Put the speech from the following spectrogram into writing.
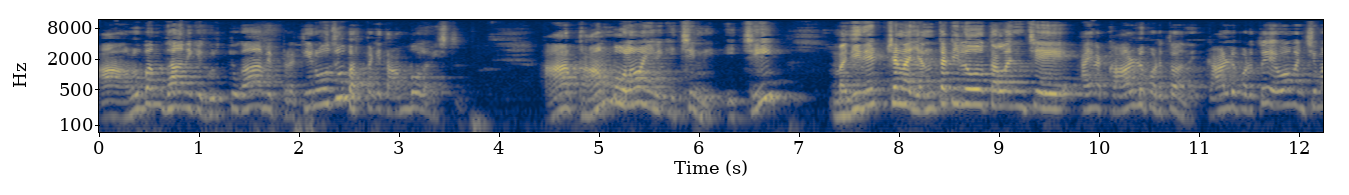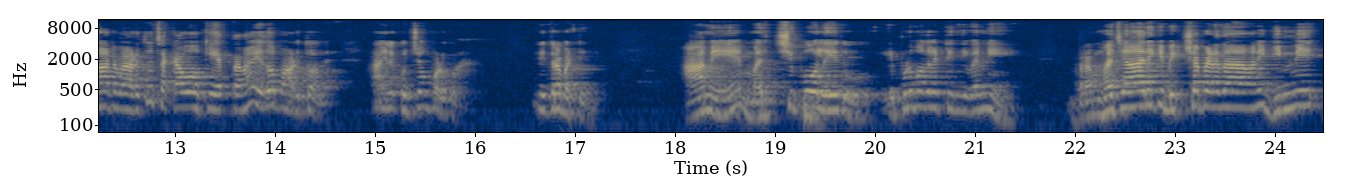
ఆ అనుబంధానికి గుర్తుగా ఆమె ప్రతిరోజు భర్తకి తాంబూలం ఇస్తుంది. ఆ తాంబూలం ఆయనకి ఇచ్చింది. ఇచ్చి మదిరేక్షణ ఎంతటిలో తలంచే ఆయన కాళ్ళు పడుతోంది. కాళ్ళు పడుతూ ఏవో మంచి మాటలు ఆడుతూ చక్కవో కీర్తనం ఏదో పాడుతోంది. ఆయన కొంచెం పడుకున్నాడు. నిద్ర పట్టింది. ఆమె మర్చిపోలేదు. ఎప్పుడు మొదలెట్టింది ఇవన్నీ? బ్రహ్మచారికి భిక్ష పెడదామని గిన్నె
